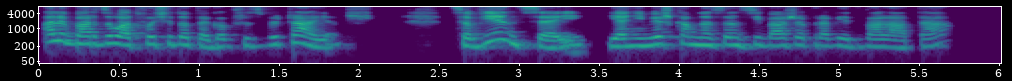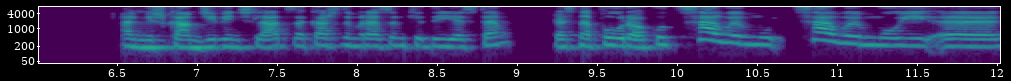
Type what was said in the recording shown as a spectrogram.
ale bardzo łatwo się do tego przyzwyczajasz. Co więcej, ja nie mieszkam na Zanzibarze prawie dwa lata, ale mieszkałam 9 lat. Za każdym razem, kiedy jestem, raz na pół roku, cały mój, cały mój e,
